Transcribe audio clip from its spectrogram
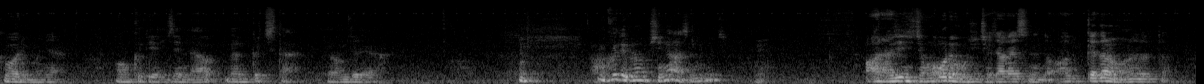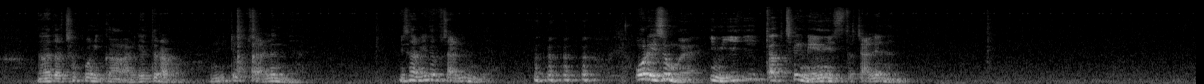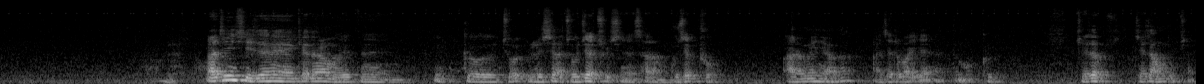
그 말이 뭐냐. 어 그대 이제 나, 넌 끝이다. 내 마음대로 해라. 그럼 그대로는 신경 안 쓰는 거지. 아 라진식 정말 오래 모신 제자가 있었는데 아 깨달음을 얻었다. 내가 더쳐 보니까 알겠더라고. 이때부터 잘렸네. 이 사람 이때부터 잘렸는데 오래 있으면 뭐해? 이미 이 딱책 내용이 있어 잘렸는데. 라진 씨 전에 깨달음을 얻었던 그 조, 러시아 조지아 출신의 사람 구제프 아르메니아가 아제르바이잔이 했던 뭐그 제자 제자 아무도 없잖아.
